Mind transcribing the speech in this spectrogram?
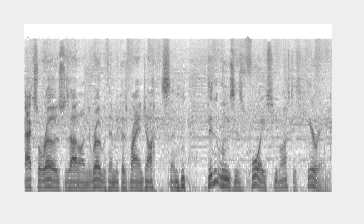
Axl Rose was out on the road with him because Brian Johnson didn't lose his voice; he lost his hearing.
